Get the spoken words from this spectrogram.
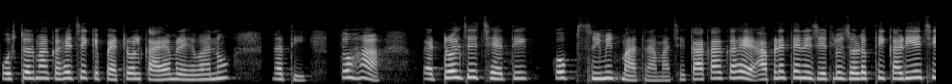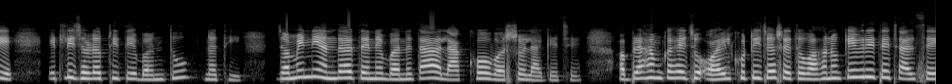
પોસ્ટરમાં કહે છે કે પેટ્રોલ કાયમ રહેવાનું નથી. તો હા, પેટ્રોલ જે છે તે ખૂબ સીમિત માત્રામાં છે. કાકા કહે, આપણે તેને જેટલું ઝડપથી કાઢીએ છીએ, એટલી ઝડપથી તે બનતું નથી. જમીનની અંદર તેને બનતા લાખો વર્ષો લાગે છે. અબ્રાહમ કહે, જો ઓઇલ ખૂટી જશે તો વાહનો કેવી રીતે ચાલશે?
